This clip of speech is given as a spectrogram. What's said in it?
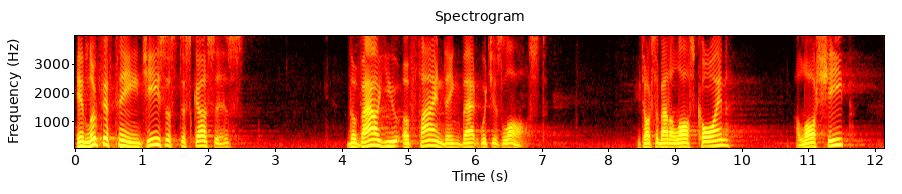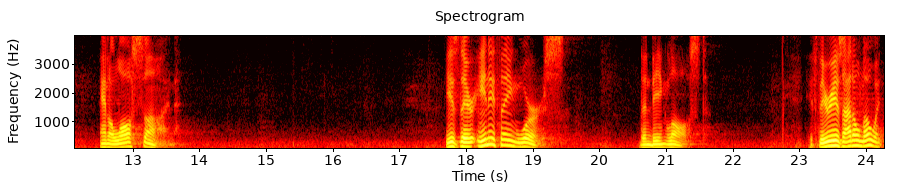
In Luke 15, Jesus discusses the value of finding that which is lost. He talks about a lost coin, a lost sheep, and a lost son. Is there anything worse than being lost? If there is, I don't know it.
